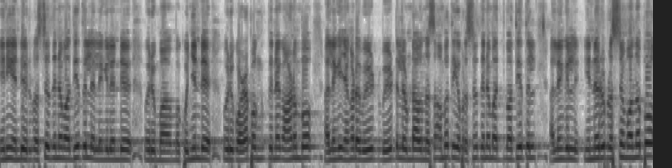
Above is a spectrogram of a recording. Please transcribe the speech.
ഇനി എന്റെ ഒരു പ്രശ്നത്തിന്റെ മധ്യത്തിൽ അല്ലെങ്കിൽ എന്റെ ഒരു കുഞ്ഞിന്റെ ഒരു കുഴപ്പത്തിനെ കാണുമ്പോൾ അല്ലെങ്കിൽ ഞങ്ങളുടെ വീട്ടിലുണ്ടാകുന്ന സാമ്പത്തിക പ്രശ്നത്തിന്റെ മധ്യത്തിൽ അല്ലെങ്കിൽ ഇന്നൊരു പ്രശ്നം വന്നപ്പോൾ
